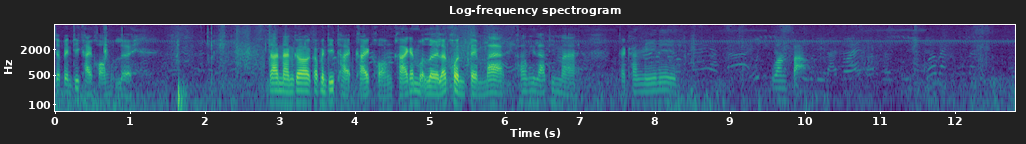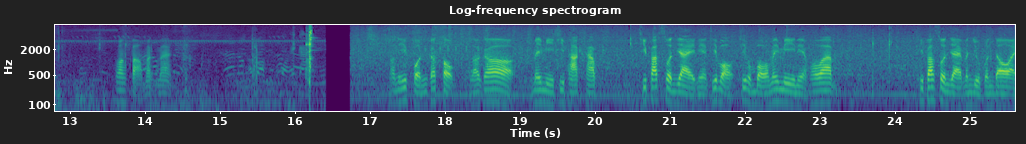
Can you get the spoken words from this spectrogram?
จะเป็นที่ขายของหมดเลย ด้านนั้นก็ก็เป็นที่ถ่ายขายของขายกันหมดเลย แล้วคนเต็มมากครั้งที่แล้วที่มา แต่ครั้งนี้นี่ว่างเปล่า ว่างเปล่ามากๆ ตอนนี้ฝนก็ตกแล้วก็ไม่มีที่พักครับ ที่พักส่วนใหญ่เนี่ยที่บอกที่ผมบอกว่าไม่มีเนี่ยเพราะว่าที่พักส่วนใหญ่มันอยู่บนดอย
